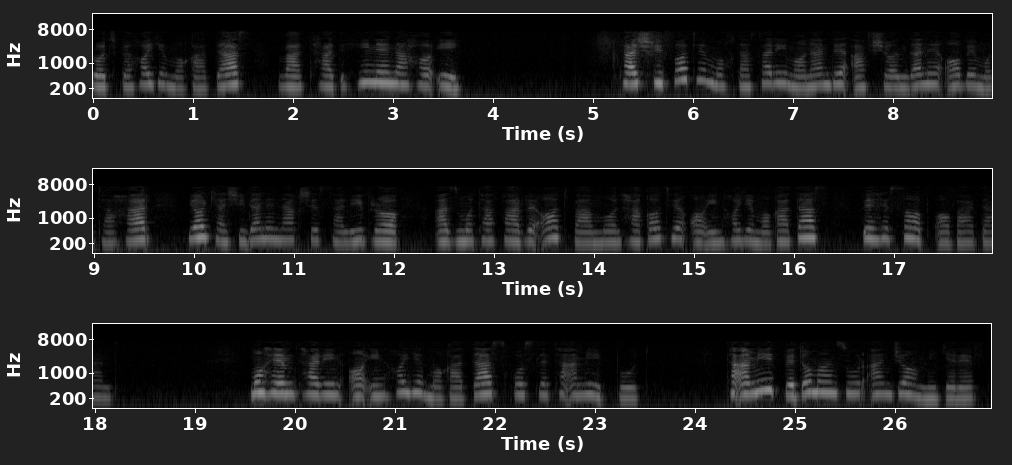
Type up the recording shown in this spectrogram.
رتبه های مقدس و تدهین نهایی. تشریفات مختصری مانند افشاندن آب متحر یا کشیدن نقش صلیب را از متفرعات و ملحقات آینهای مقدس به حساب آوردند. مهمترین آینهای مقدس غسل تعمید بود. تعمید به دو منظور انجام می گرفت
